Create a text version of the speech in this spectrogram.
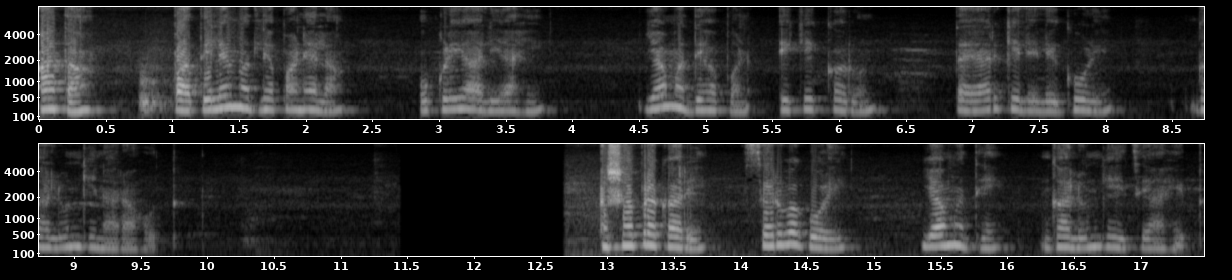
आता पातेल्यामधल्या पाण्याला उकळी आली आहे. यामध्ये आपण एक एक करून तयार केलेले गोळे घालून घेणार आहोत. अशा प्रकारे सर्व गोळे यामध्ये घालून घ्यायचे आहेत.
